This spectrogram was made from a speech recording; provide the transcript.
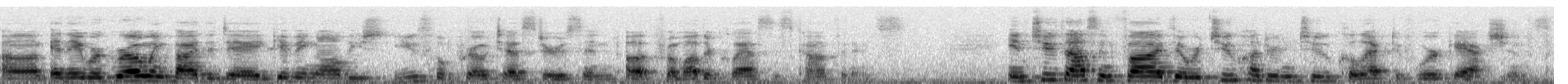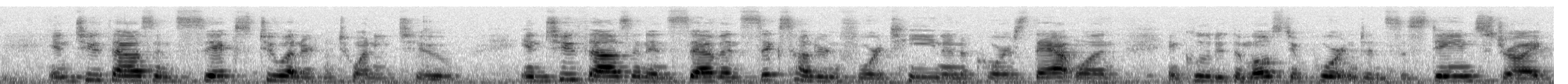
um, and they were growing by the day, giving all these youthful protesters and uh, from other classes confidence. In 2005, there were 202 collective work actions. In 2006, 222. In 2007, 614, and of course that one included the most important and sustained strike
